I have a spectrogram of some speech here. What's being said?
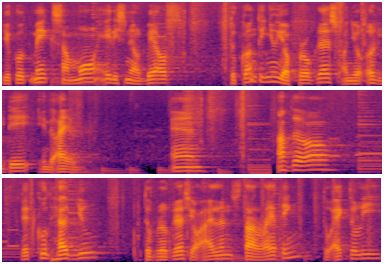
you could make some more additional bells to continue your progress on your early day in the island. And after all, that could help you to progress your island star rating to actually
